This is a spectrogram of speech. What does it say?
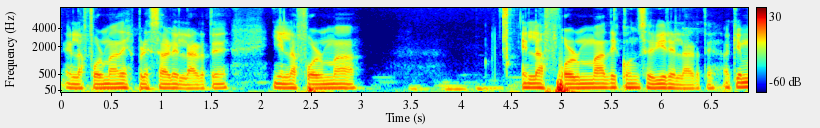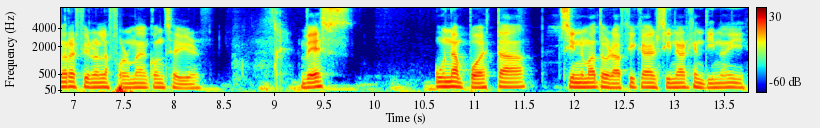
en la forma de expresar el arte y en la forma en la forma de concebir el arte. ¿A qué me refiero en la forma de concebir? Ves una apuesta cinematográfica del cine argentino y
